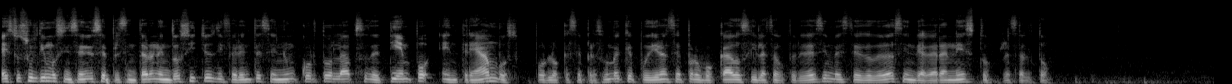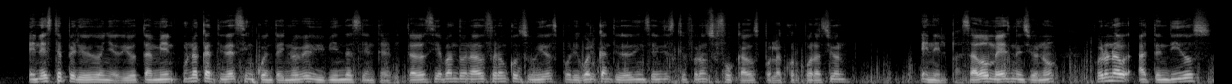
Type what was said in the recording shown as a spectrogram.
Estos últimos incendios se presentaron en dos sitios diferentes en un corto lapso de tiempo entre ambos, por lo que se presume que pudieran ser provocados y las autoridades investigadoras indagarán esto, resaltó. En este periodo, añadió, también una cantidad de 59 viviendas entre habitadas y abandonadas fueron consumidas por igual cantidad de incendios que fueron sofocados por la corporación. En el pasado mes, mencionó, fueron atendidos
